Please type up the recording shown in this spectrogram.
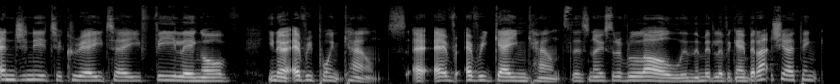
engineered to create a feeling of you know every point counts every, every game counts. There's no sort of lull in the middle of a game. But actually i think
